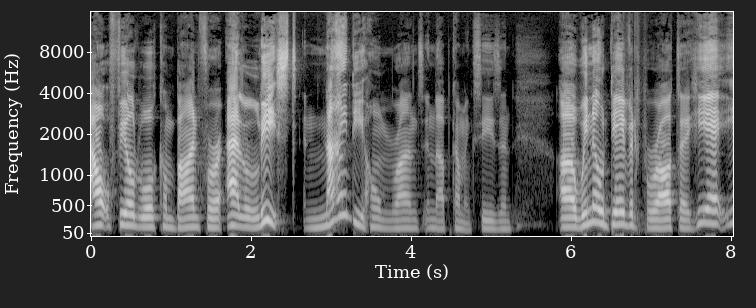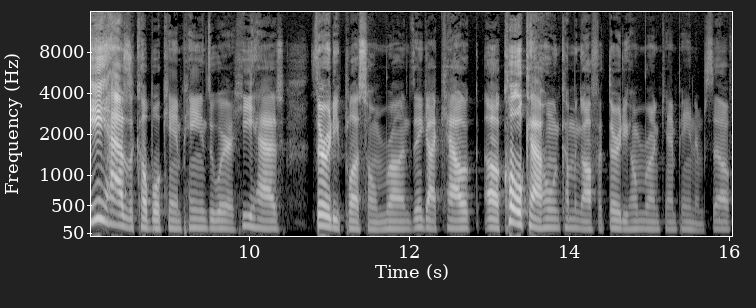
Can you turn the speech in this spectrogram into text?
outfield will combine for at least 90 home runs in the upcoming season. Uh, we know David Peralta. He he has a couple campaigns where he has 30 plus home runs. They got Cal, uh, Cole Calhoun coming off a 30 home run campaign himself,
